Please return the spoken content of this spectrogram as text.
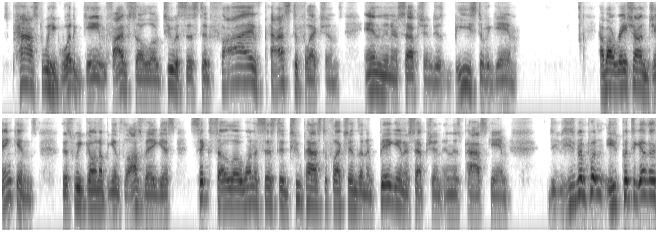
This past week, what a game. Five solo, two assisted, five pass deflections, and an interception. Just beast of a game. How about Rayshawn Jenkins this week going up against Las Vegas? Six solo, one assisted, two pass deflections, and a big interception in this past game he's been putting he's put together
